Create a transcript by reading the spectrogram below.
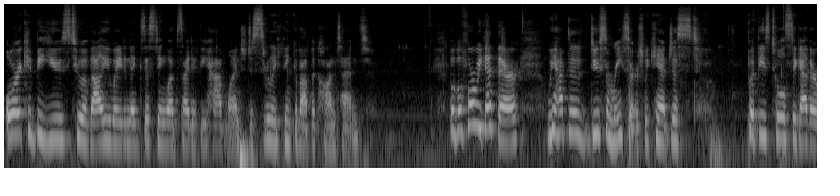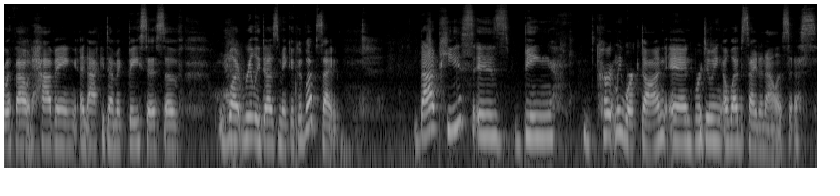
or it could be used to evaluate an existing website if you have one, to just really think about the content. But before we get there, we have to do some research. We can't just put these tools together without having an academic basis of what really does make a good website. That piece is being currently worked on, and we're doing a website analysis.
